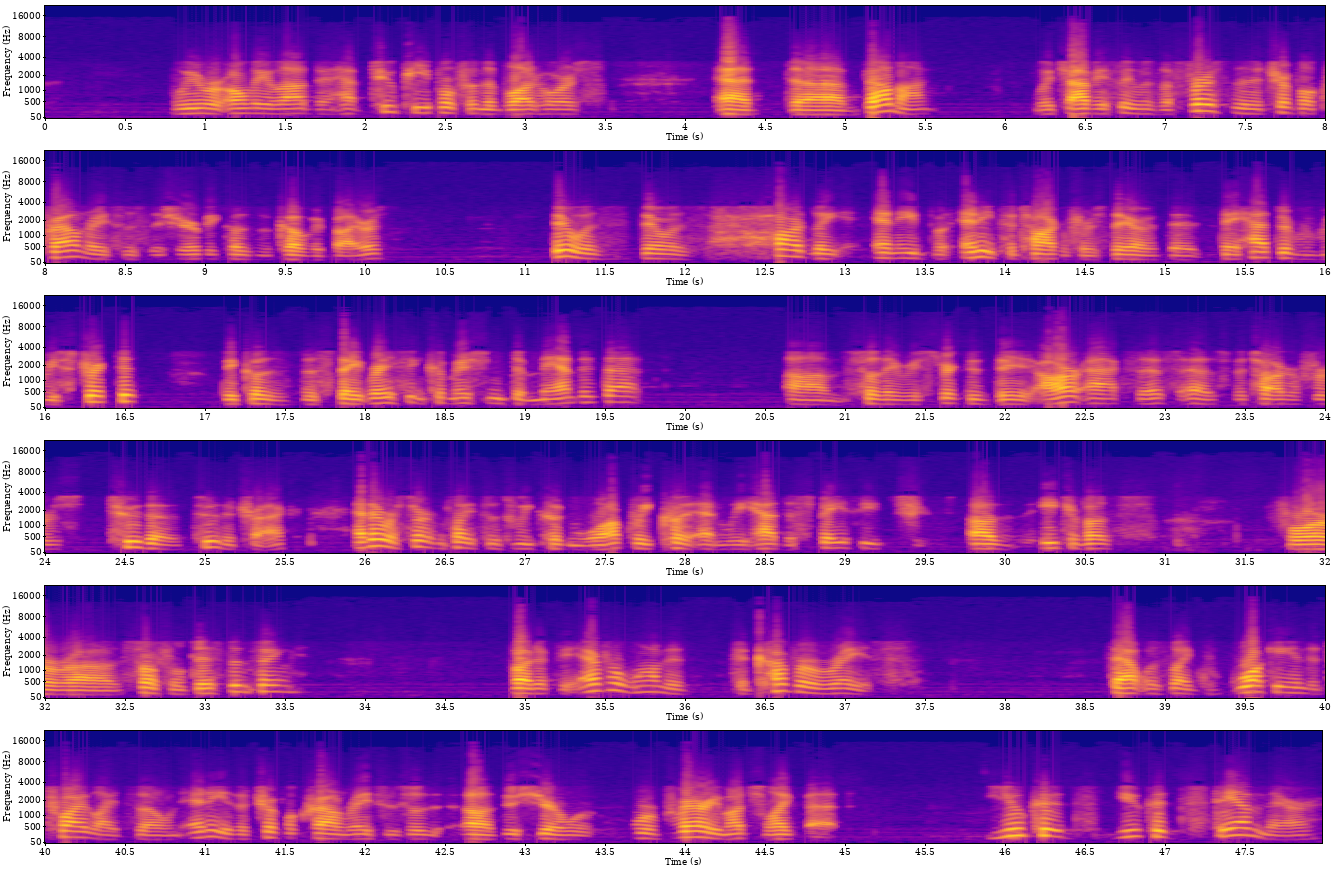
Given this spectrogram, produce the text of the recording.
we were only allowed to have two people from the Blood Horse at uh, Belmont, which obviously was the first of the Triple Crown races this year because of the COVID virus. There was there was hardly any any photographers there. That they had to restrict it because the state racing commission demanded that. Um, so they restricted the our access as photographers to the to the track, and there were certain places we couldn't walk. We could, and we had to space each of each of us for uh, social distancing. But if you ever wanted to cover a race that was like walking into Twilight Zone. Any of the Triple Crown races uh, this year were, were very much like that. You could you could stand there,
